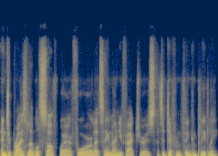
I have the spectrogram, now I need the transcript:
enterprise level software for, let's say, manufacturers. That's a different thing completely.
